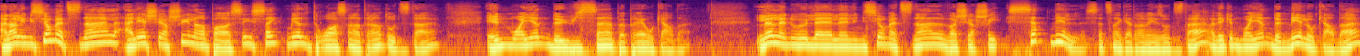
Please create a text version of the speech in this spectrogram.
Alors, l'émission matinale allait chercher l'an passé 5330 auditeurs et une moyenne de 800 à peu près au quart d'heure. Là, l'émission matinale va chercher 7780 auditeurs avec une moyenne de 1000 au quart d'heure.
